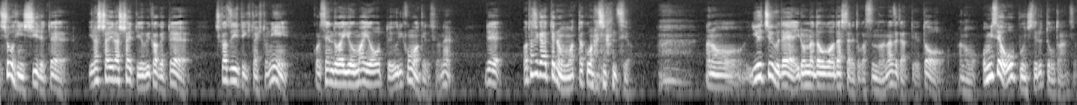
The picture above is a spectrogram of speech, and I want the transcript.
商品仕入れて「いらっしゃいいらっしゃい」って呼びかけて近づいてきた人に「これ鮮度がいいようまいよ」って売り込むわけですよね。で私がやってるのも全く同じなんですよ。あの YouTube でいろんな動画を出したりとかするのはなぜかっていうとあのお店をオープンしてるってことなんですよ。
